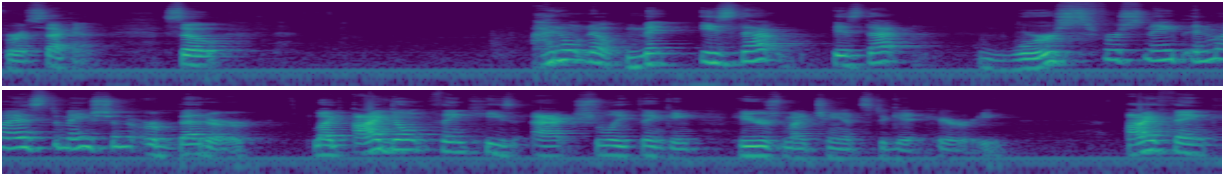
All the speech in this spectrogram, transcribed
for a second. So I don't know. Is that is that worse for Snape in my estimation, or better? Like I don't think he's actually thinking, "Here's my chance to get Harry." I think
